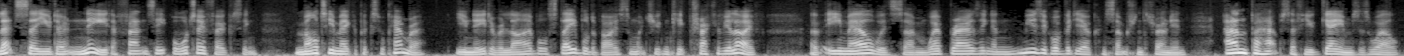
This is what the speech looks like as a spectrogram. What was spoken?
Let's say you don't need a fancy auto-focusing multi-megapixel camera. You need a reliable, stable device on which you can keep track of your life, of email with some web browsing and music or video consumption thrown in, and perhaps a few games as well.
